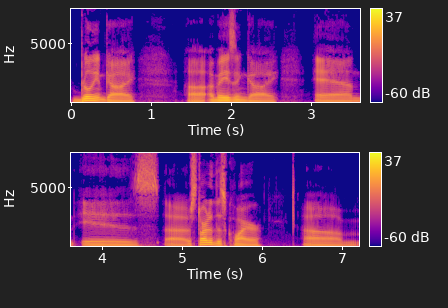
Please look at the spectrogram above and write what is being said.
brilliant guy, amazing guy, and is started this choir um,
